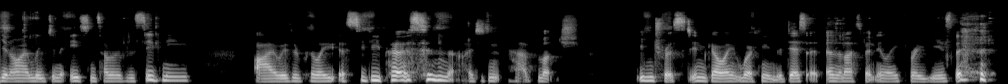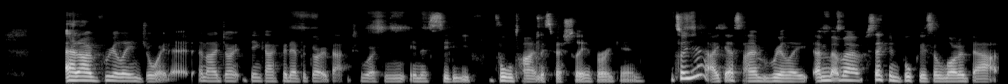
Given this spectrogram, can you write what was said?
you know, I lived in the eastern suburbs of Sydney. I was a really a city person. I didn't have much interest in going and working in the desert. And then I spent nearly three years there. and I've really enjoyed it. And I don't think I could ever go back to working in a city full time, especially ever again. So yeah, I guess I'm really. My second book is a lot about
